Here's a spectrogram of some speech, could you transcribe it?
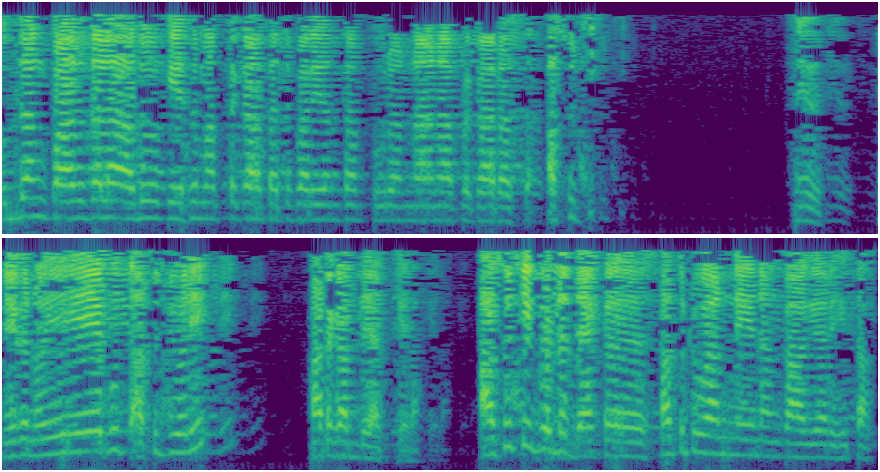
උද්දං පාදතල ආදෝ කේසමත්තකා තතපරියන්තම් පුරන්නානා ප්‍රකාරස් අසුචි. නේද? මේක නොයේකුත් අසුචි වලින් හටගත් දෙයක් කියලා. අසුචි ගොඩ දැක සතුටු වන්නේ නම් කාගේ හරි හිතක්.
